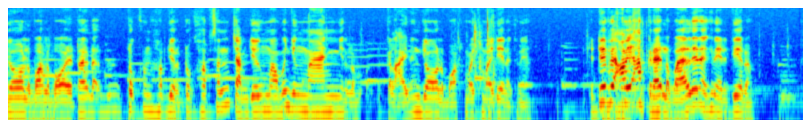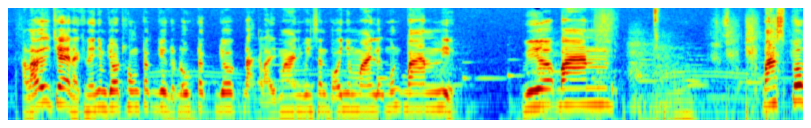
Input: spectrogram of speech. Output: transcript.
យករបស់របរដែលត្រូវដាក់ទុកក្នុងហឹបយកទុកហឹបសិនចាំយើងមកវិញយើងម៉ាញកន្លែងហ្នឹងយករបស់ថ្មីថ្មីទៀតអ្នកគ្នាទៅទៀតវាឲ្យ upgrade level ទៀតអ្នកគ្នាទៅទៀតឥឡូវចេះអ្នកគ្នាខ្ញុំយកធុងទឹកយើងទៅដុសទឹកយកដាក់កន្លែងម៉ាញវិញសិនព្រោះខ្ញុំម៉ាញលើកមុនបាននេះវាបានបានស្ពង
